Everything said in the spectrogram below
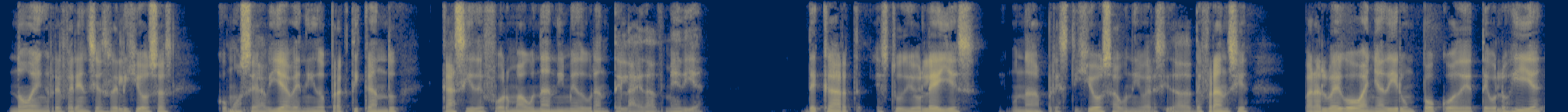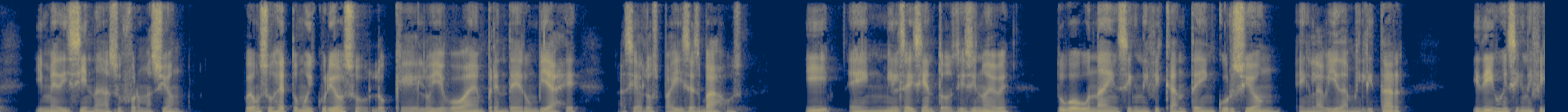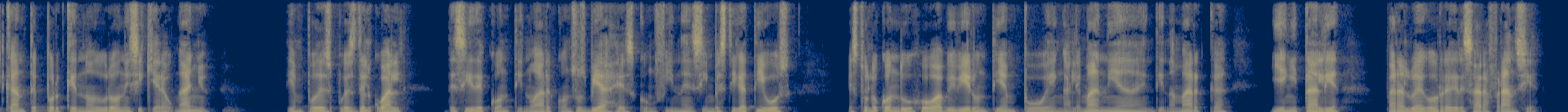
no en referencias religiosas como se había venido practicando casi de forma unánime durante la Edad Media. Descartes estudió leyes, una prestigiosa universidad de Francia, para luego añadir un poco de teología y medicina a su formación. Fue un sujeto muy curioso, lo que lo llevó a emprender un viaje hacia los Países Bajos y en 1619 tuvo una insignificante incursión en la vida militar. Y digo insignificante porque no duró ni siquiera un año, tiempo después del cual decide continuar con sus viajes con fines investigativos esto lo condujo a vivir un tiempo en Alemania, en Dinamarca y en Italia para luego regresar a Francia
